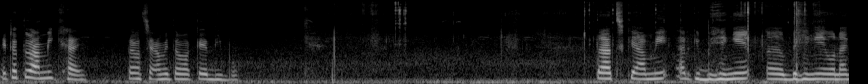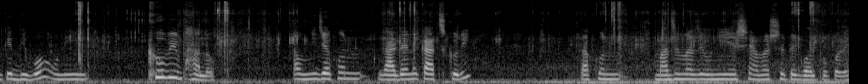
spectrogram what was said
এটা তো আমি খাই। তা হচ্ছে আমি তোমাকে দিব। তো আজকে আমি আর কি ভেঙে ভেঙে ওনাকে দিব। উনি খুবই ভালো। আমি যখন গার্ডেনে কাজ করি, তখন মাঝে মাঝে উনি এসে আমার সাথে গল্প করে।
